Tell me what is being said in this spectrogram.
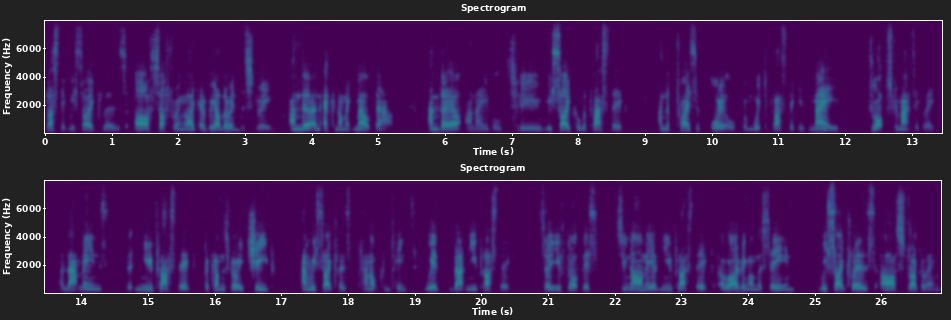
plastic recyclers are suffering like every other industry under an economic meltdown, and they are unable to recycle the plastic. And the price of oil from which plastic is made drops dramatically. And that means that new plastic becomes very cheap, and recyclers cannot compete with that new plastic. So you've got this tsunami of new plastic arriving on the scene. Recyclers are struggling,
